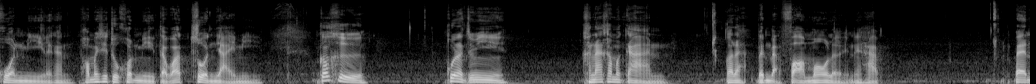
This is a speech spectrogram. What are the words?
ควรมีแล้วกัน เพราะไม่ใช่ทุกคนมีแต่ว่าส่วนใหญ่มี ก็คือคุณอาจจะมีคณะกรรมการ ก็ได้เป็นแบบ formal เลยนะครับ เป็น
